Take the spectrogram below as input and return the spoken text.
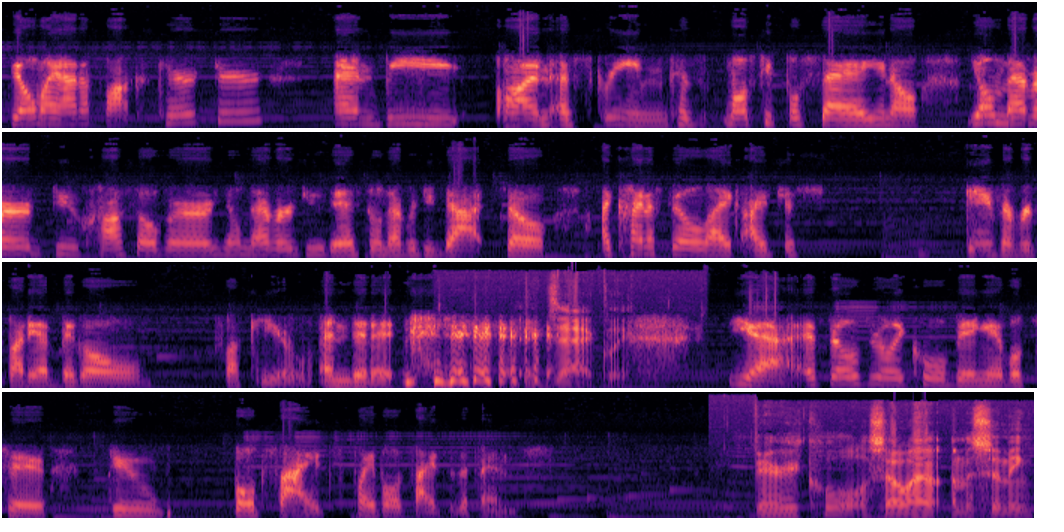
still my Anna Fox character and be on a screen because most people say, you know, you'll never do crossover, you'll never do this, you'll never do that. So I kind of feel like I just gave everybody a big old fuck you and did it. Exactly. yeah, it feels really cool being able to do both sides, play both sides of the fence. Very cool. So uh, I'm assuming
